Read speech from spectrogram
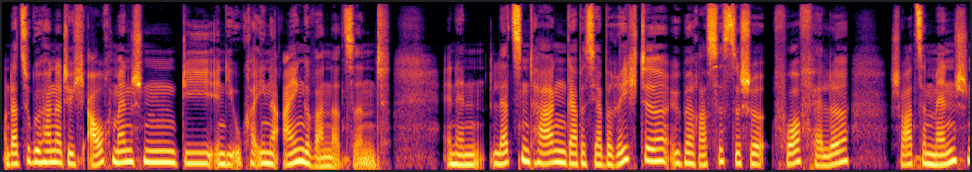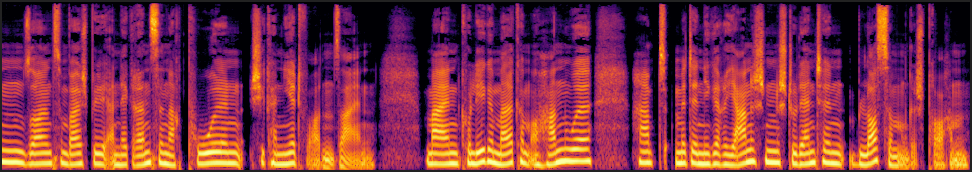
Und dazu gehören natürlich auch Menschen, die in die Ukraine eingewandert sind. In den letzten Tagen gab es ja Berichte über rassistische Vorfälle. Schwarze Menschen sollen zum Beispiel an der Grenze nach Polen schikaniert worden sein. Mein Kollege Malcolm Ohanwe hat mit der nigerianischen Studentin Blossom gesprochen.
